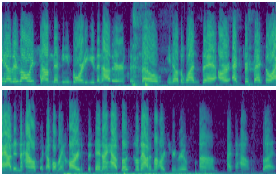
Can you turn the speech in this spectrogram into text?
you know, there's always some that mean more to you than others, and so you know the ones that are extra special I have in the house, like up on my hearth. But then I have most of them out in my archery room um, at the house. But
